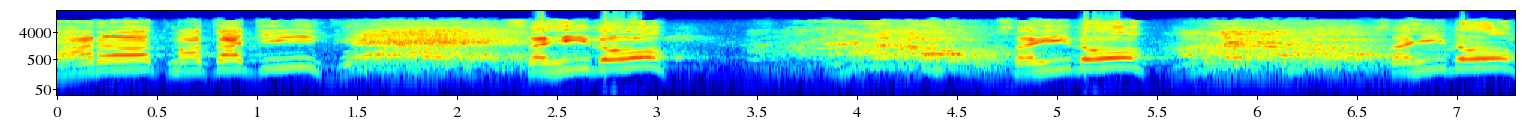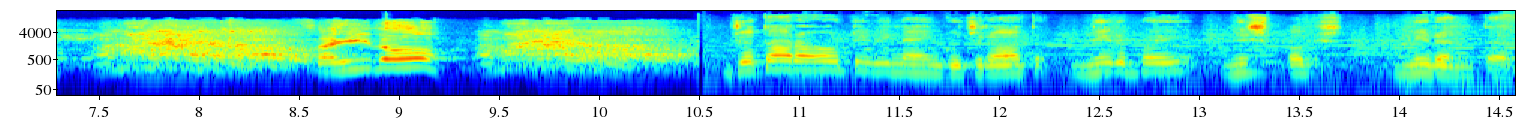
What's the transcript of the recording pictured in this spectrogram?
ભારત માતા કી શહીદો શહીદો શહીદો શહીદો. જોતા રહો ટીવી નાઇન ગુજરાત નિર્ભય નિષ્પક્ષ નિરંતર.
